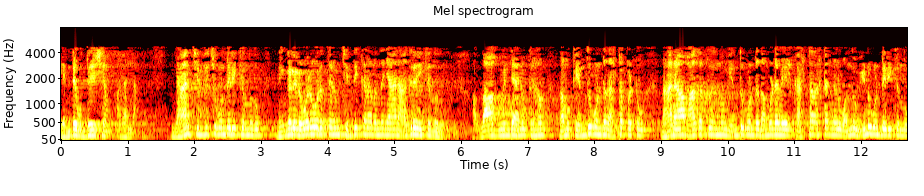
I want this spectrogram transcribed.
എന്റെ ഉദ്ദേശ്യം അതല്ല. ഞാൻ ചിന്തിച്ചുകൊണ്ടിരിക്കുന്നതും നിങ്ങളിൽ ഓരോരുത്തരും ചിന്തിക്കണമെന്ന് ഞാൻ ആഗ്രഹിക്കുന്നതും. അള്ളാഹുവിന്റെ അനുഗ്രഹം നമുക്ക് എന്തുകൊണ്ട് നഷ്ടപ്പെട്ടു? നാനാഭാഗത്തു നിന്നും എന്തുകൊണ്ട് നമ്മുടെ മേൽ കഷ്ടനഷ്ടങ്ങൾ വന്നു വീണുകൊണ്ടിരിക്കുന്നു?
